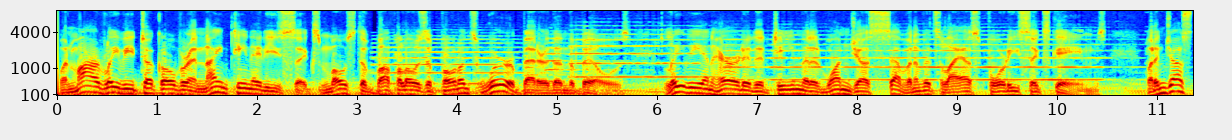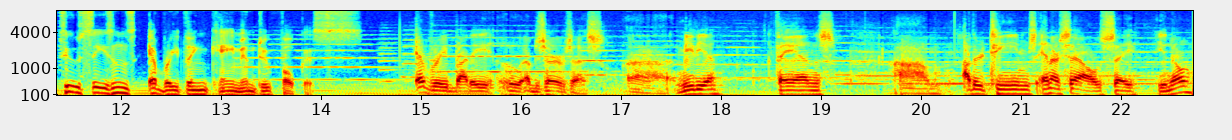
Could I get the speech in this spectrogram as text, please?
When Marv Levy took over in 1986, most of Buffalo's opponents were better than the Bills. Levy inherited a team that had won just seven of its last 46 games. But in just two seasons, everything came into focus. Everybody who observes us, uh, media, fans, um, other teams, and ourselves say, you know,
